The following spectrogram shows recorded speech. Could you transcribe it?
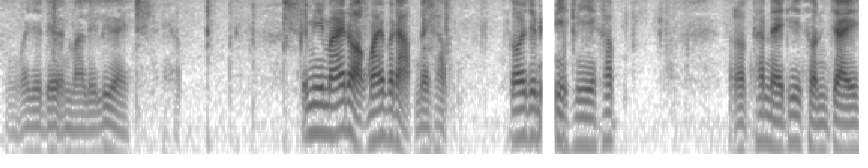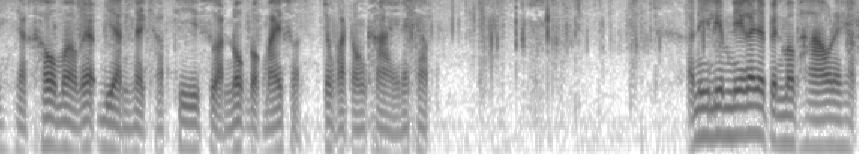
ผมก็จะเดินมาเรื่อยๆนะครับ จะมีไม้ดอกไม้ประดับนะครับ ก็จะมีมีครับสำหรับท่านไหนที่สนใจอยากเข้ามาแวะเวียนนะครับ ที่สวนนกดอกไม้สดจังหวัดหนองคายนะครับ อันนี้ริมนี้ก็จะเป็นมะพร้าวนะครับ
